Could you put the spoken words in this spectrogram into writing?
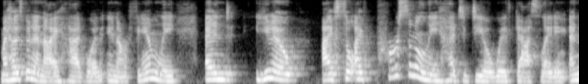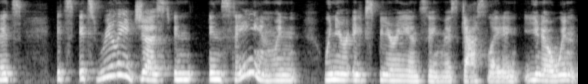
my husband and I had one in our family. And, you know, I've so I've personally had to deal with gaslighting, and it's it's it's really just in, insane when when you're experiencing this gaslighting. You know, when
